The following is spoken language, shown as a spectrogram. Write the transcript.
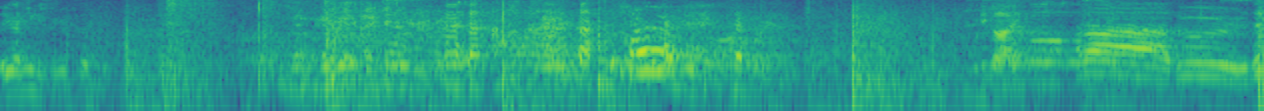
여기가 힘이지 이렇게 던져. 우리가 해? 하나 둘 셋.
